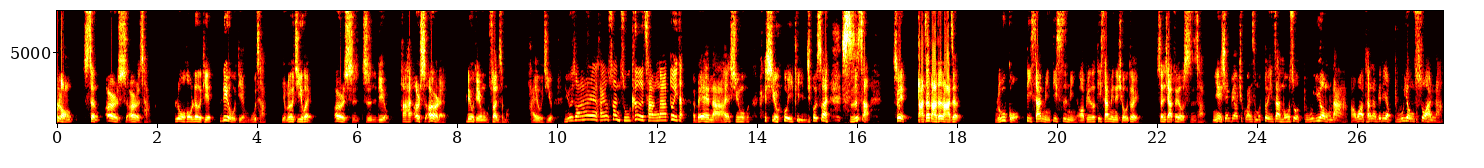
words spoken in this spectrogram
龙剩二十二场，落后乐天六点五场，有没有机会？二十之六，他还二十二嘞，六点五算什么？还有机会。你会说，哎，还要算主客场啦，对战啊，别呐，还修修会你就算十场，所以打着打着打着，如果第三名、第四名哦，比如说第三名的球队。剩下最后十场，你也先不要去管什么对战魔术，不用啦，好不好？团长跟你讲，不用算啦。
